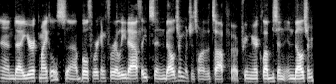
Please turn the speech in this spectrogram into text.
and uh, Uric Michaels, uh, both working for elite athletes in Belgium, which is one of the top uh, premier clubs in, in Belgium,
